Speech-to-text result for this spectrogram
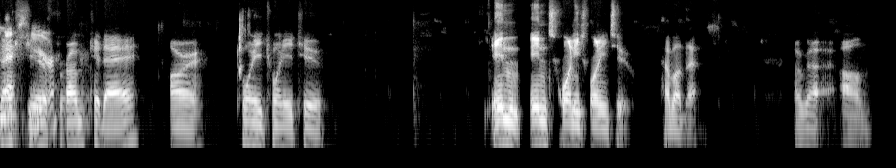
next, next year, year? from today or 2022. In in twenty twenty-two. How about that? Okay. Um.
